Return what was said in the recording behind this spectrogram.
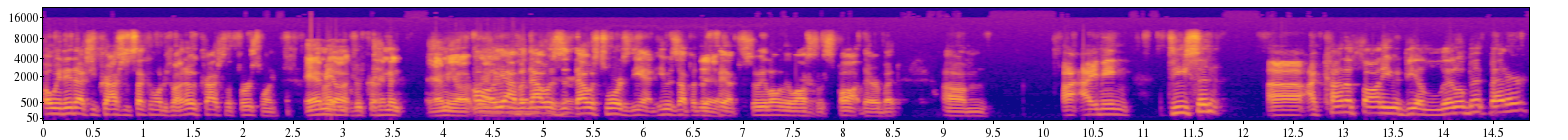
Oh, he did actually crash the second motor. So I know he crashed the first one. Amiot, him and Amiot. Oh yeah, but that was other. that was towards the end. He was up in the Yeah. fifth, so he only lost the spot there. But um, I, I mean, decent. Uh, I kind of thought he would be a little bit better,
